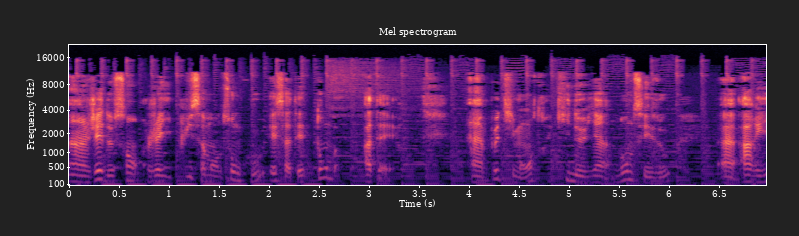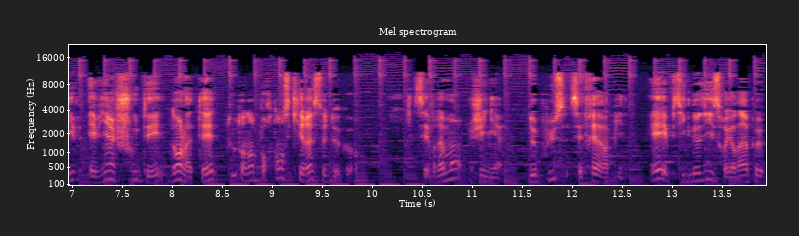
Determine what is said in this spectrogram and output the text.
Un jet de sang jaillit puissamment de son cou et sa tête tombe à terre. Un petit monstre, qui ne vient d'on sait où, euh, arrive et vient shooter dans la tête tout en emportant ce qui reste de corps. C'est vraiment génial. De plus, c'est très rapide. Eh, Psygnosis, regardez un peu.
